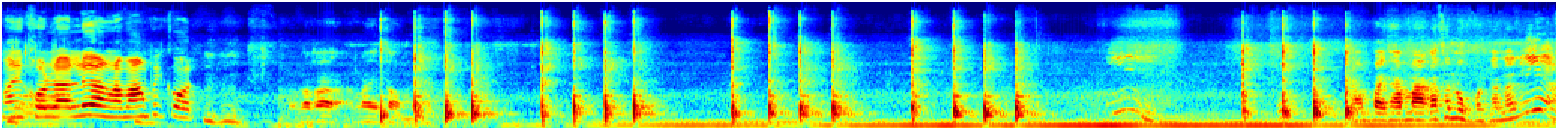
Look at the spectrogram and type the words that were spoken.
มันคนละเรื่องแล้วมั้งพี่กด แล้วก็ไล่ต่อมาอืมทำไปทำมาก็สนุกเหมือนกันนะเนี่ยอ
